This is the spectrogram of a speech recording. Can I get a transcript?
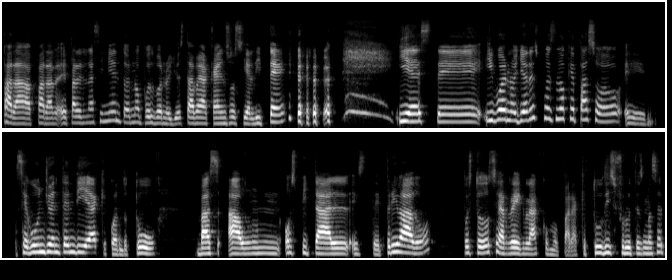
para, para, eh, para el nacimiento, ¿no? Pues bueno, yo estaba acá en Socialité y este, y bueno, ya después lo que pasó, eh, según yo entendía que cuando tú vas a un hospital este, privado, pues todo se arregla como para que tú disfrutes más el,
